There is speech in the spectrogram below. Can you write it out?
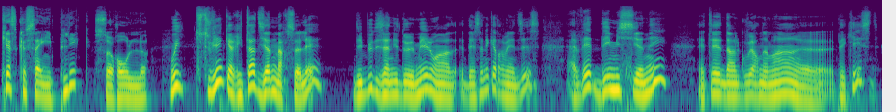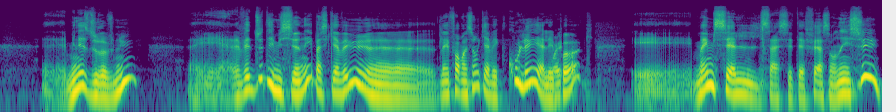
Qu'est-ce que ça implique, ce rôle-là? Oui, tu te souviens que Rita Diane Marcelet, début des années 2000 ou en- des années 90, avait démissionné, était dans le gouvernement euh, péquiste, euh, ministre du Revenu. Et elle avait dû démissionner parce qu'il y avait eu euh, de l'information qui avait coulé à l'époque. Et même si elle, ça s'était fait à son insu,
